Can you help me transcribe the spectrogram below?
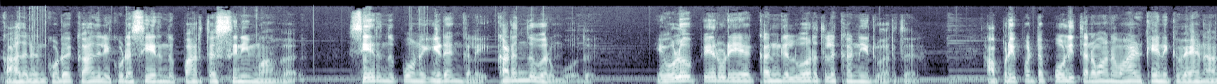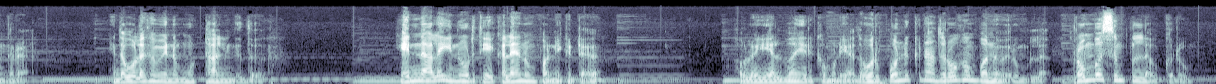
காதலன் கூட காதலி கூட சேர்ந்து பார்த்த சினிமாவை சேர்ந்து போன இடங்களை கடந்து வரும்போது எவ்வளவு பேருடைய கண்கள் ஓரத்துல கண்ணீர் வருது? அப்படிப்பட்ட போலித்தனமான வாழ்க்கை எனக்கு வேணாங்கிற. இந்த உலகம் என்ன முட்டாளுங்குது. என்னால் இன்னொருத்தைய கல்யாணம் பண்ணிக்கிட்டு அவ்வளோ இயல்பா இருக்க முடியாது. ஒரு பொண்ணுக்கு நான் துரோகம் பண்ண விரும்பல. ரொம்ப சிம்பிள் லவ் குரூப்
